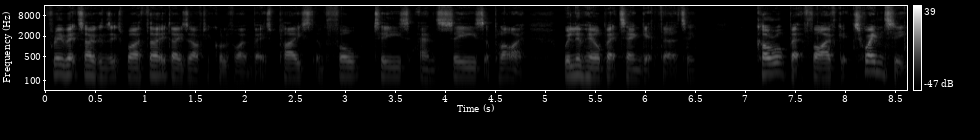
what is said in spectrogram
Free bet tokens expire 30 days after qualifying bet is placed, and full T's and C's apply. William Hill bet 10, get 30. Coral bet 5, get 20.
